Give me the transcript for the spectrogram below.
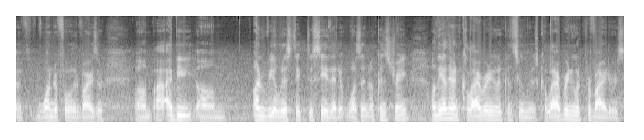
a wonderful advisor. Um, I, would be um, unrealistic to say that it wasn't a constraint. On the other hand, collaborating with consumers, collaborating with providers,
